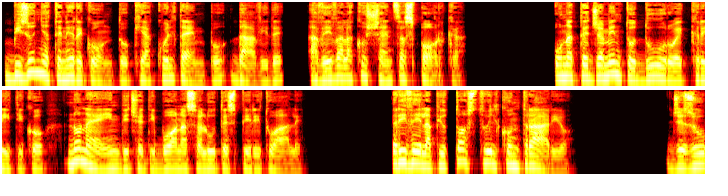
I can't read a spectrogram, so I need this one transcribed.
Bisogna tenere conto che a quel tempo Davide aveva la coscienza sporca. Un atteggiamento duro e critico non è indice di buona salute spirituale. rivela piuttosto il contrario. Gesù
